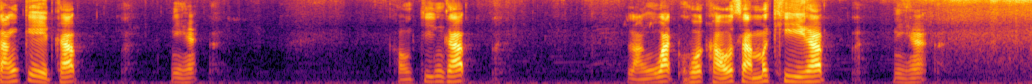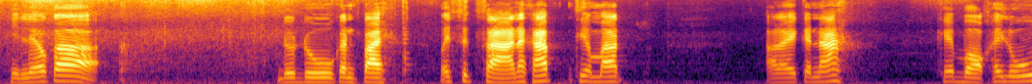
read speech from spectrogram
สังเกตครับนี่ฮะของจริงครับ หลังวัดหัวเขาสามัคคีครับนี่ฮะเห็นแล้วก็ดูดูๆกันไปไว้ศึกษานะครับที่เอามาอะไรกันนะ แค่บอกให้รู้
